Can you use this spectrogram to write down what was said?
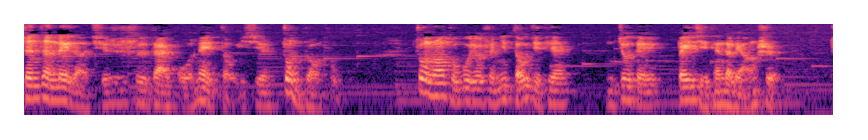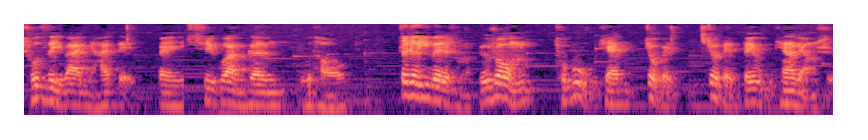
真正累的其实是在国内走一些重装徒步，重装徒步就是你走几天，你就得背几天的粮食，除此以外，你还得背气罐跟炉头，这就意味着什么？比如说我们徒步五天，就背就得背五天的粮食。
